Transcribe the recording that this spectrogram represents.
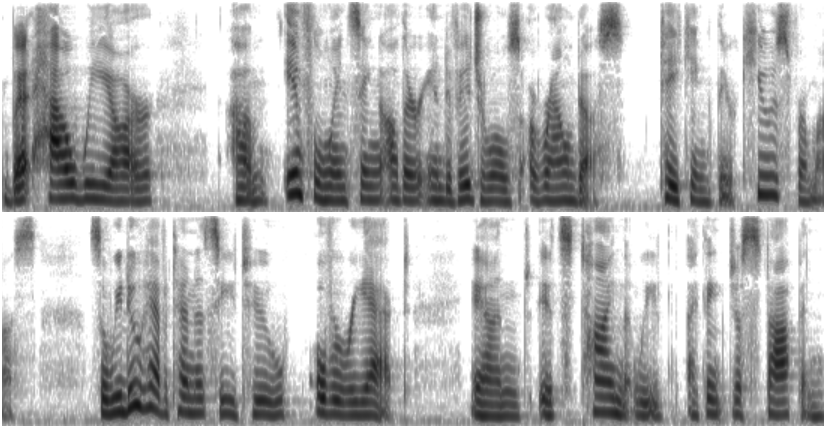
but how we are um, influencing other individuals around us, taking their cues from us. So we do have a tendency to overreact. And it's time that we, I think, just stop and,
